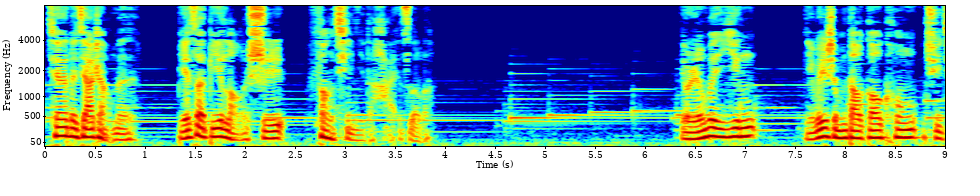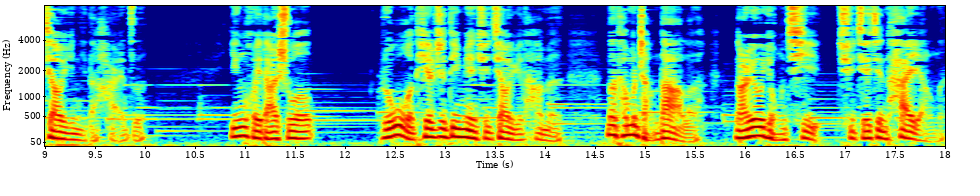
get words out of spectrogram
亲爱的家长们，别再逼老师放弃你的孩子了。有人问鹰：“你为什么到高空去教育你的孩子？”鹰回答说：“如果我贴着地面去教育他们。”那他们长大了，哪有勇气去接近太阳呢？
